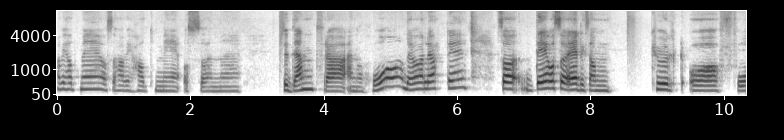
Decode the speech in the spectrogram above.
har vi hatt med. Og så har vi hatt med også en eh, student fra NHH, det var veldig artig. Så det også er liksom kult å få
